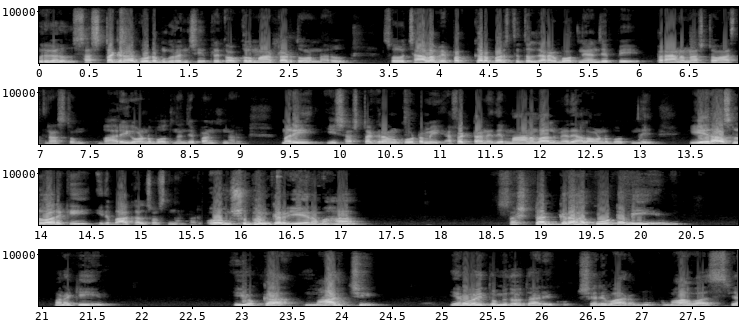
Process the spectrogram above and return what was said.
గురుగారు షష్ఠగ్రహ కూటమి గురించి ప్రతి ఒక్కరు మాట్లాడుతూ ఉన్నారు. సో చాలా విపత్కర పరిస్థితులు జరగబోతున్నాయని చెప్పి ప్రాణ నష్టం ఆస్తి నష్టం భారీగా ఉండబోతుందని చెప్పి అంటున్నారు. మరి ఈ షష్ఠగ్రహం కూటమి ఎఫెక్ట్ అనేది మానవాళి మీద ఎలా ఉండబోతుంది? ఏ రాసుల వారికి ఇది బాగా కలిసి వస్తుంది అంటారు ఓం శుభంకర్యే నమ. షష్టగ్రహ కూటమి మనకి ఈ యొక్క మార్చి ఇరవై తొమ్మిదవ తారీఖు శనివారము అమావాస్య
